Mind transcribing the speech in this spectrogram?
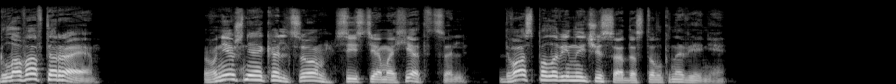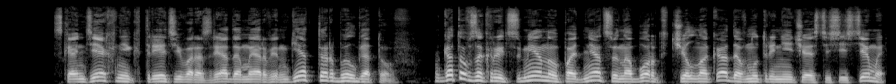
Глава вторая. Внешнее кольцо, система Хетцель. Два с половиной часа до столкновения. Скантехник третьего разряда Мервин Геттер был готов. Готов закрыть смену, подняться на борт челнока до внутренней части системы,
